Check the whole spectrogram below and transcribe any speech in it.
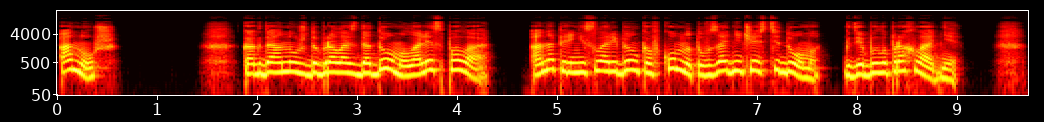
Ануш. Когда Ануш добралась до дома, Лале спала. Она перенесла ребенка в комнату в задней части дома, где было прохладнее.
